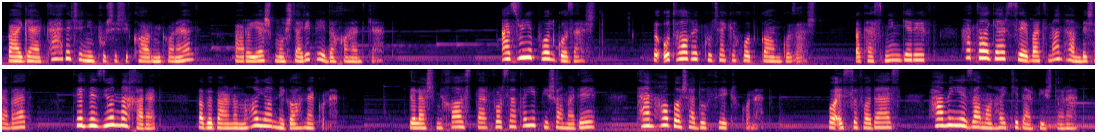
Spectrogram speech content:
و اگر تحت چنین پوششی کار می کنند برایش مشتری پیدا خواهند کرد. از روی پل گذشت. به اتاق کوچک خود گام گذاشت و تصمیم گرفت حتی اگر ثروتمند هم بشود تلویزیون نخرد و به برنامه های نگاه نکند. دلش می‌خواست در فرصت های پیش آمده تنها باشد و فکر کند. با استفاده از همه زمانهایی که در پیش دارد.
